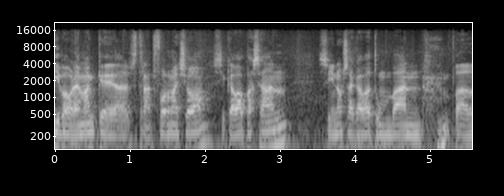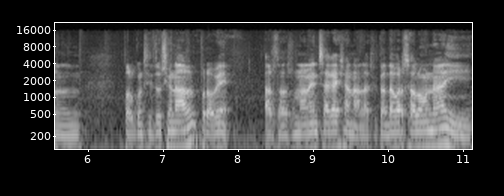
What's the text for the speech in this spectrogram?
i veurem en què es transforma això, si acaba passant, si no s'acaba tombant pel, pel Constitucional, però bé, els desnonaments segueixen a la ciutat de Barcelona i,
